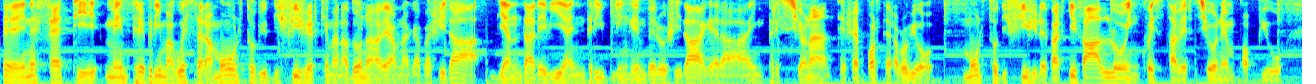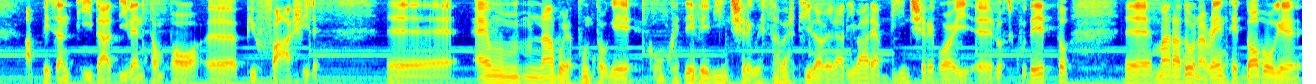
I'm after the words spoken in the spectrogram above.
eh, in effetti, mentre prima questo era molto più difficile perché Maradona aveva una capacità di andare via in dribbling e in velocità che era impressionante, cioè a volte era proprio molto difficile fargli fallo, in questa versione un po' più appesantita diventa un po' eh, più facile. Eh, è un, un, Napoli appunto che comunque deve vincere questa partita per arrivare a vincere poi eh, lo scudetto eh, Maradona praticamente dopo che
